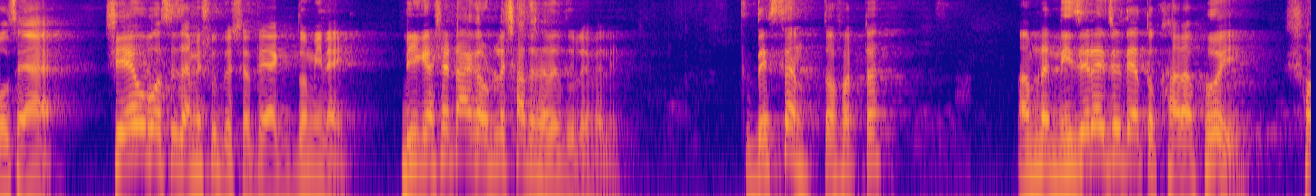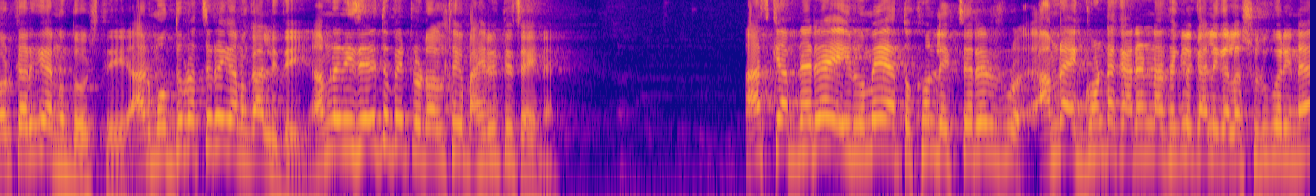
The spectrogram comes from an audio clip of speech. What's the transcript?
বলছে হ্যাঁ। সেও বলছে যে আমি সুদের সাথে একদমই নাই। বিকাশে টাকা উঠলে সাথে সাথে তুলে ফেলি। তো দেখছেন তফাৎটা? আমরা নিজেরাই যদি এত খারাপ হই সরকারকে কেন দোষ দেই আর মধ্যপ্রাচ্যরা কেন গালি দেয়? আমরা নিজেরাই তো পেট্রোল থেকে বাইরে হতে চাই না। আজকে আপনারা এই রুমে এতক্ষণ লেকচারের আমরা এক ঘণ্টা কারেন্ট না থাকলে গালি গালা শুরু করি না?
